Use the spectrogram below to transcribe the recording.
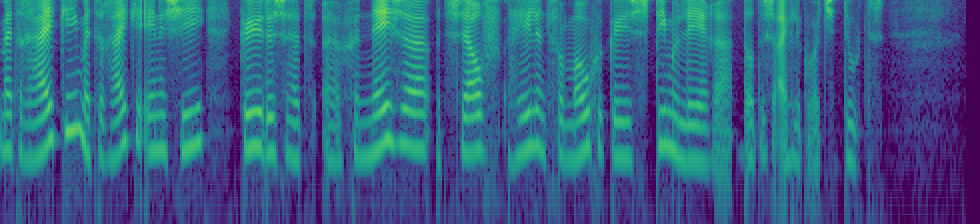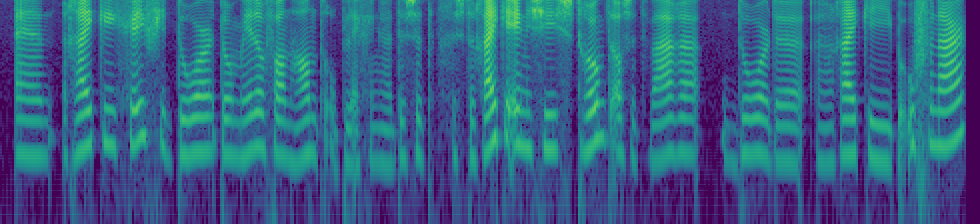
Met Reiki, met de Reiki-energie, kun je dus het uh, genezen, het zelfhelend vermogen kun je stimuleren. Dat is eigenlijk wat je doet. En Reiki geef je door door middel van handopleggingen. Dus, het, dus de Reiki-energie stroomt als het ware door de uh, Reiki-beoefenaar.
